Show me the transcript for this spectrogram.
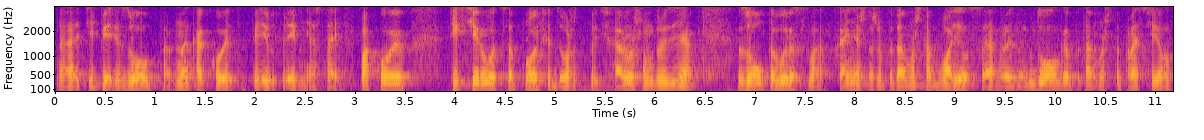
э, теперь золото на какой-то период времени оставить в покое, фиксироваться, профит должен быть хорошим, друзья. Золото выросло, конечно же, потому что обвалился рынок долга, потому что просел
